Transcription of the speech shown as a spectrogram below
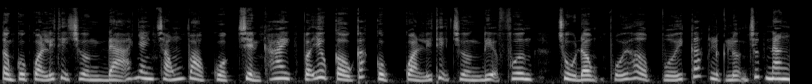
Tổng cục Quản lý thị trường đã nhanh chóng vào cuộc triển khai và yêu cầu các cục quản lý thị trường địa phương chủ động phối hợp với các lực lượng chức năng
